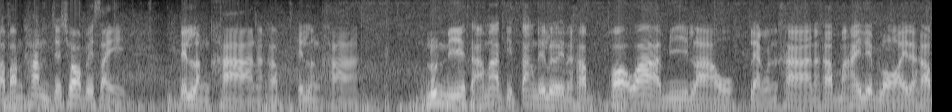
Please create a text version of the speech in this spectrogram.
าบางท่านจะชอบไปใส่เต็นท์หลังคานะครับเต็นท์หลังคา รุ่นนี้สามารถติดตั้งได้เลยนะครับ เพราะว่ามีราวแหลกหลังคานะครับมาให้เรียบร้อยนะครับ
